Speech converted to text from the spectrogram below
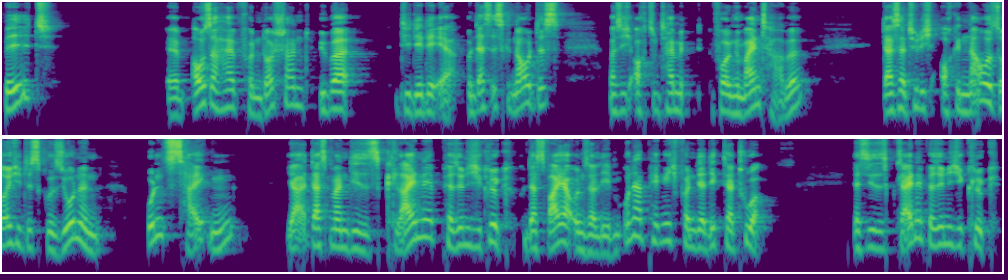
Bild äh, außerhalb von Deutschland über die DDR. Und das ist genau das, was ich auch zum Teil mit vorhin gemeint habe, dass natürlich auch genau solche Diskussionen uns zeigen, ja, dass man dieses kleine persönliche Glück, und das war ja unser Leben, unabhängig von der Diktatur, dass dieses kleine persönliche Glück,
